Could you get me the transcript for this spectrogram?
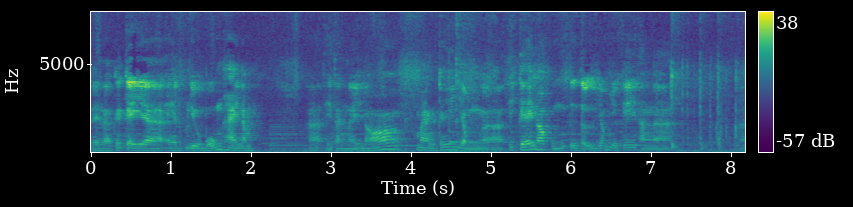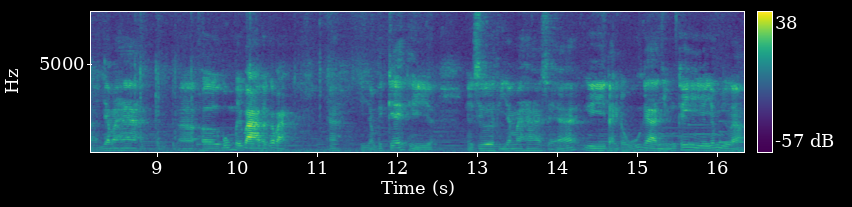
đây là cái cây EW425 à, thì thằng này nó mang cái dòng à, thiết kế nó cũng tương tự giống như cái thằng à, à Yamaha à, E473 thôi các bạn. Thì dòng thiết kế thì ngày xưa thì Yamaha sẽ ghi đầy đủ ra những cái giống như là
